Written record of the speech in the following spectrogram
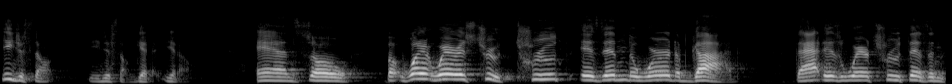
you just don't, you just don't get it, you know. And so, but where is truth? Truth is in the Word of God. That is where truth is. And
